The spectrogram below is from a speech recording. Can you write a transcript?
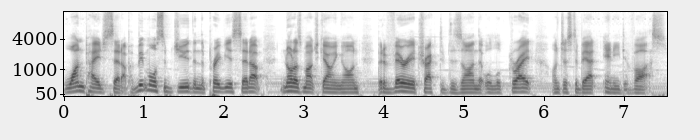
one page setup, a bit more subdued than the previous setup, not as much going on, but a very attractive design that will look great on just about any device.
